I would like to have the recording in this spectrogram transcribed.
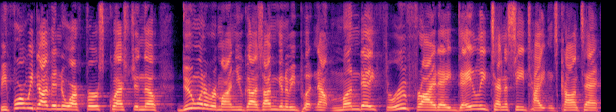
Before we dive into our first question, though, do want to remind you guys I'm going to be putting out Monday through Friday daily Tennessee Titans content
